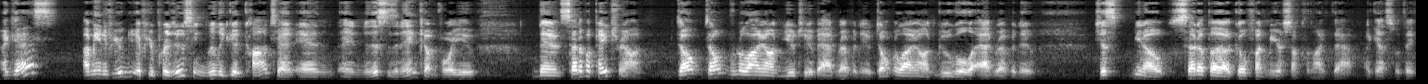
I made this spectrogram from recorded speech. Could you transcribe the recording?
I guess? I mean, if you're if you're producing really good content and and this is an income for you, then set up a Patreon. Don't don't rely on YouTube ad revenue. Don't rely on Google ad revenue. Just you know, set up a GoFundMe or something like that. I guess what they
